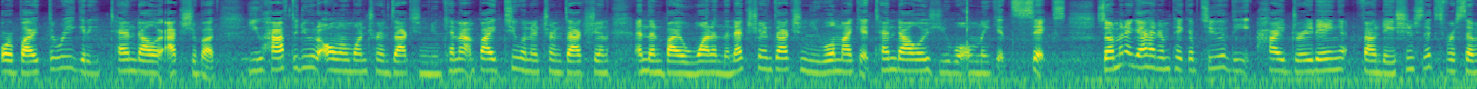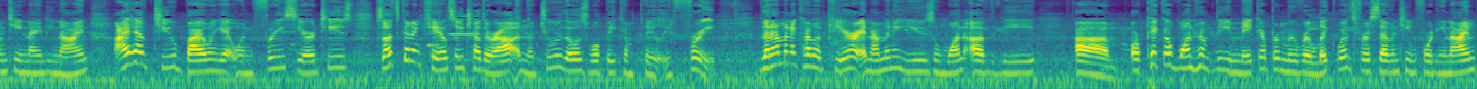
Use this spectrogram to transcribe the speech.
or buy three, get a $10 extra buck. You have to do it all in one transaction. You cannot buy two in a transaction and then buy one in the next transaction. You will not get $10, you will only get six. So I'm going to go ahead and pick up two of the hydrating foundation sticks for $17.99. I have two buy one, get one free CRTs. So that's going to cancel each other out, and the two of those will be completely free. Then I'm going to come up here and I'm going to use one of the um, or pick up one of the makeup remover liquids for $17.49.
